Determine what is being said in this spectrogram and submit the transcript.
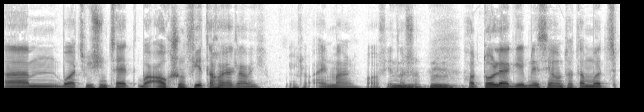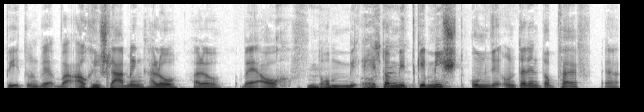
Ähm, war Zwischenzeit, war auch schon Vierter heuer, glaube ich. Ich glaube, einmal war er Vierter mhm. schon. Mhm. Hat tolle Ergebnisse und hat einen Mord Speed und war auch in Schladming, hallo, hallo, weil er auch, mhm. drum, hätte er mitgemischt um den, unter den Top 5. Ja.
